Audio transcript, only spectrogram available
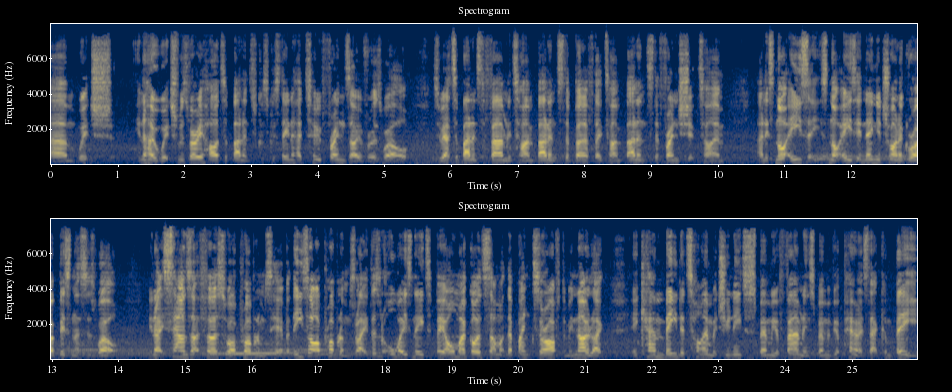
um, which you know, which was very hard to balance because Christina had two friends over as well. So we had to balance the family time, balance the birthday time, balance the friendship time, and it's not easy. It's not easy. And then you're trying to grow a business as well. You know, it sounds like first world problems here, but these are problems. Like, it doesn't always need to be, oh my God, someone, the banks are after me. No, like, it can be the time which you need to spend with your family and spend with your parents. That can be,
